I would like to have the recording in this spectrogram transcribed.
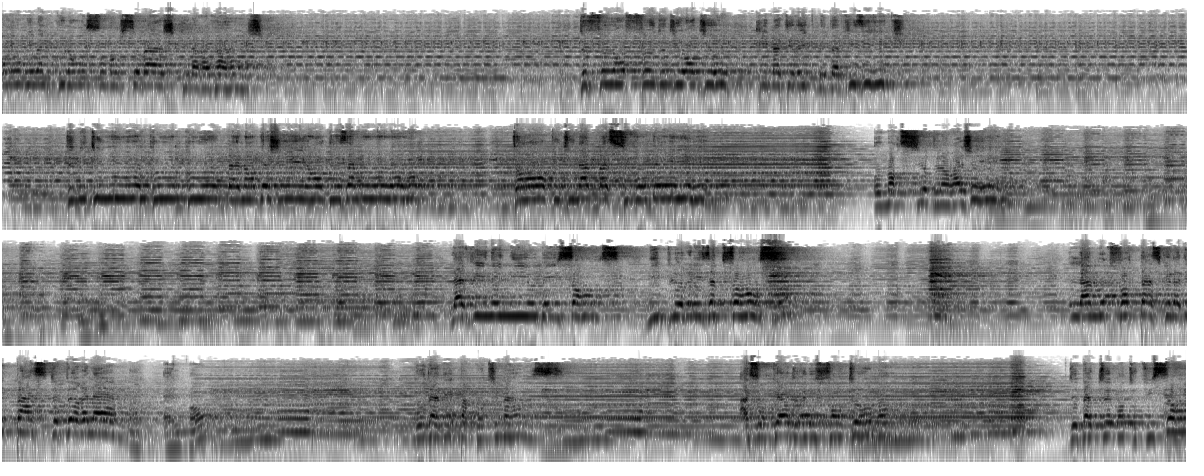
même coulant son ange sauvage qui la ravage. De feu en feu, de Dieu en Dieu, climatérique, métaphysique. Demi-tour, court, court, belle engagée en désamour. Tant que tu n'as pas succombé aux morsures de l'enragé. Ni obéissance, ni pleurer les absences. L'amour fantasque la dépasse, de peur elle aime, elle ment. Condamnée par contumace, à son cœur devenu fantôme, de battements tout puissants.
